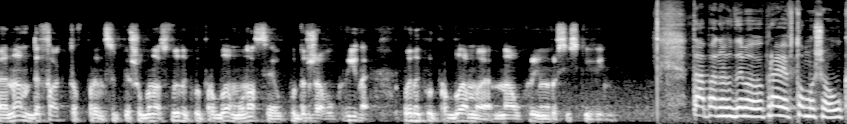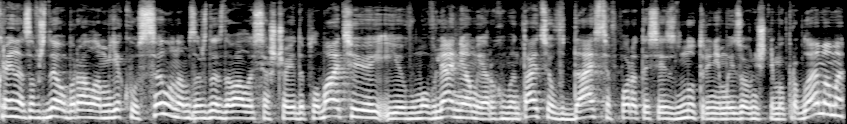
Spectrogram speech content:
е, нам де-факто, в принципі, щоб у нас виникли проблеми. У нас як у держави України виникли проблеми на Україно-російській війні. Та пане Вадиме, ви праві в тому, що Україна завжди обирала м'яку силу. Нам завжди здавалося, що і дипломатією, і вмовлянням, і аргументацією вдасться впоратися із внутрішніми і зовнішніми проблемами.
